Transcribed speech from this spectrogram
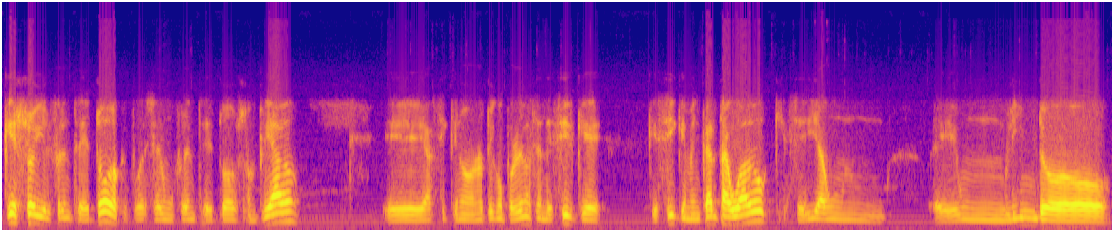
que soy el frente de todos, que puede ser un frente de todos ampliado. Eh, así que no, no tengo problemas en decir que, que sí, que me encanta Aguado, que sería un, eh, un lindo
